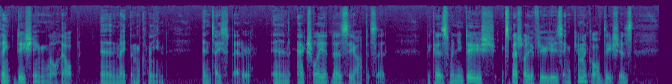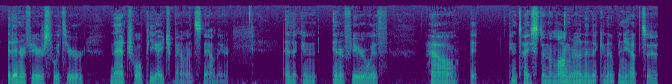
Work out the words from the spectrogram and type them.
think douching will help and make them clean and taste better. And actually, it does the opposite. Because when you douche, especially if you're using chemical douches, it interferes with your natural pH balance down there. And it can interfere with how it can taste in the long run, and it can open you up to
